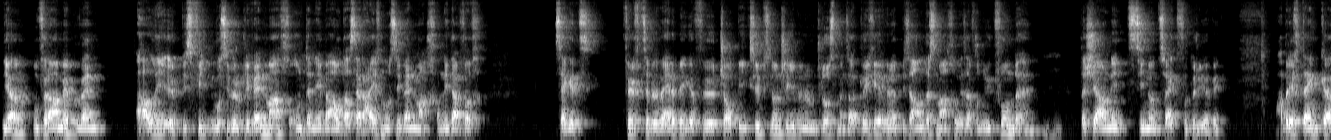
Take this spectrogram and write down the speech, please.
Ja, und vor allem eben, wenn alle etwas finden, was sie wirklich machen wollen und dann eben auch das erreichen, was sie machen wollen. Nicht einfach, sagen jetzt, 15 Bewerbungen für Job XY schreiben und am Schluss müssen sie halt gleich irgendetwas anderes machen, weil sie einfach nichts gefunden haben. Mhm. Das ist ja auch nicht Sinn und Zweck von der Übung. Aber ich denke,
